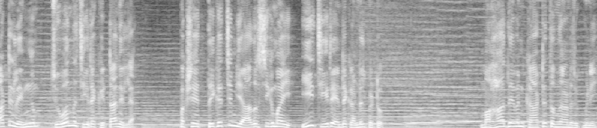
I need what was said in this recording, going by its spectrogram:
നാട്ടിലെങ്ങും ചുവന്ന ചീര കിട്ടാനില്ല. പക്ഷേ തികച്ചും യാദൃശികമായി ഈ ചീര എന്റെ കണ്ണിൽപ്പെട്ടു. മഹാദേവൻ കാട്ടിത്തന്നതാണ് രുക്മിണി.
